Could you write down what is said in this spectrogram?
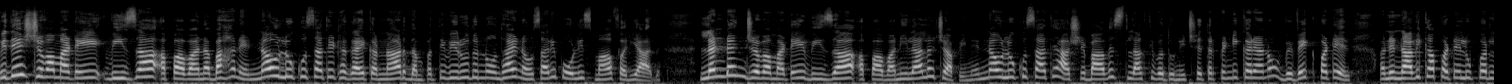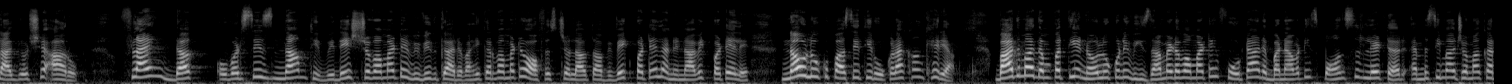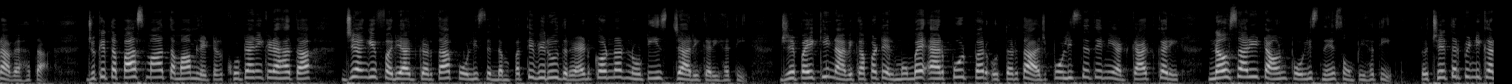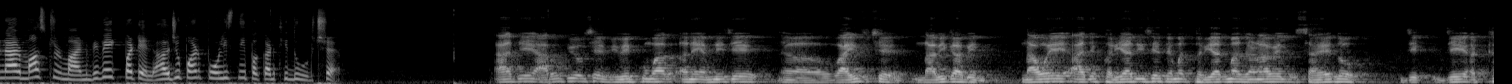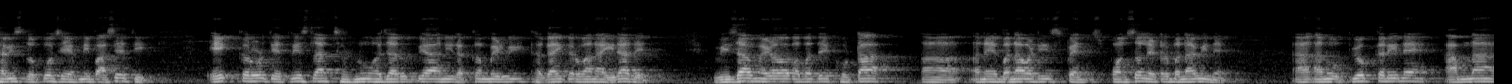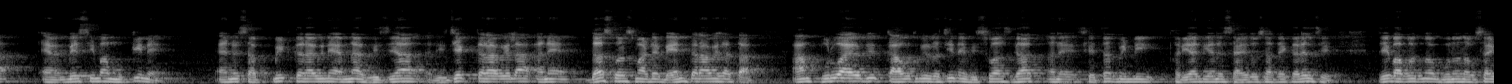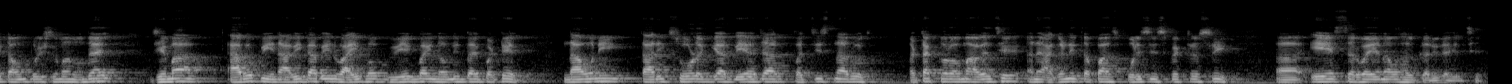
વિદેશ જવા માટે વિઝા અપાવવાના બહાને નવ લોકો સાથે ઠગાઈ કરનાર દંપતી વિરુદ્ધ નોંધાઈ નવસારી પોલીસમાં ફરિયાદ. લંડન જવા માટે વિઝા અપાવવાની લાલચ આપીને નવ લોકો સાથે આશરે બાવીસ લાખથી વધુની છેતરપિંડી કર્યાનો વિવેક પટેલ અને નાવિકા પટેલ ઉપર લાગ્યો છે આરોપ. ફ્લાઇંગ ડક ઓવરસીઝ નામથી વિદેશ જવા માટે વિવિધ કાર્યવાહી કરવા માટે ઓફિસ ચલાવતા વિવેક પટેલ અને નાવિક પટેલે નવ લોકો પાસેથી રોકડા ખંખેર્યા. બાદમાં દંપતીએ નવ લોકોને વિઝા મેળવવા માટે ફોટા અને બનાવટી સ્પોન્સર લેટર એમ્બેસીમાં જમા કરાવ્યા હતા. જોકે તપાસમાં તમામ લેટર ખોટા નીકળ્યા હતા, જે અંગે ફરિયાદ કરતા પોલીસે દંપતી વિરુદ્ધ રેડ કોર્નર નોટિસ જારી કરી હતી. જે પૈકી નાવિકા પટેલ મુંબઈ એરપોર્ટ પર ઉતરતા જ પોલીસે તેની અટકાયત કરી નવસારી ટાઉન પોલીસને સોંપી હતી. તો છેતરપિંડી કરનાર માસ્ટરમાઇન્ડ વિવેક પટેલ હજુ પણ પોલીસની પકડથી દૂર છે. આ જે આરોપીઓ છે, વિવેક કુમાર અને એમની જે વાઇફ છે નાવિકાબેન નાઓએ આ જે ફરિયાદી છે, તેમજ ફરિયાદમાં જણાવેલ સાહેદો જે જે અઠ્ઠાવીસ લોકો છે એમની પાસેથી એક કરોડ તેત્રીસ લાખ છન્નું હજાર રૂપિયાની રકમ મેળવી ઠગાઈ કરવાના ઈરાદે વિઝા મેળવવા બાબતે ખોટા અને બનાવટી સ્પોન્સર લેટર બનાવીને આનો ઉપયોગ કરીને આમના એમ્બેસીમાં મૂકીને એને સબમિટ કરાવીને એમના વિઝા રિજેક્ટ કરાવેલા અને દસ વર્ષ માટે બેન કરાવેલા હતા. આમ પૂર્વ આયોજિત કાવતરી રચીને વિશ્વાસઘાત અને છેતરપિંડી, ફરિયાદી અને સાહેદો સાથે કરેલ છે. જે બાબતનો ગુનો નવસારી ટાઉન પોલીસમાં નોંધાયેલ, જેમાં આરોપી નાવિકાબેન વાઇફ ઓફ વિવેકભાઈ નવનીતભાઈ પટેલ, નાઓની તારીખ સોળ અગિયાર બે હજાર પચીસના રોજ અટક કરવામાં આવેલ છે અને આગળની તપાસ police inspector Shri A S સરવૈયાનાઓ હાલ કરી રહેલ છે.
